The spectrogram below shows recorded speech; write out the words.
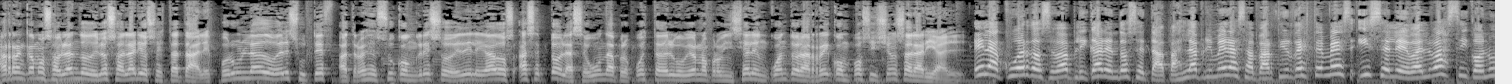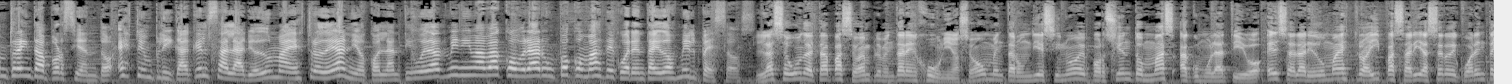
Arrancamos hablando de los salarios estatales. Por un lado, el SUTEF, a través de su Congreso de Delegados, aceptó la segunda propuesta del gobierno provincial en cuanto a la recomposición salarial. El acuerdo se va a aplicar en dos etapas. La primera es a partir de este mes y se eleva el básico en un 30%. Esto implica que el salario de un maestro de año con la antigüedad mínima va a cobrar un poco más de 42 mil pesos. La segunda etapa se va a implementar en junio. Se va a aumentar un 19% más acumulativo. El salario de un maestro ahí pasaría a ser de 40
